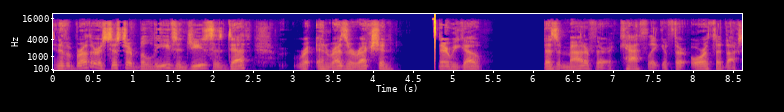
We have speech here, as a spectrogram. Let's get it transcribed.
And if a brother or sister believes in Jesus' death and resurrection, there we go. Doesn't matter if they're a Catholic, if they're Orthodox,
